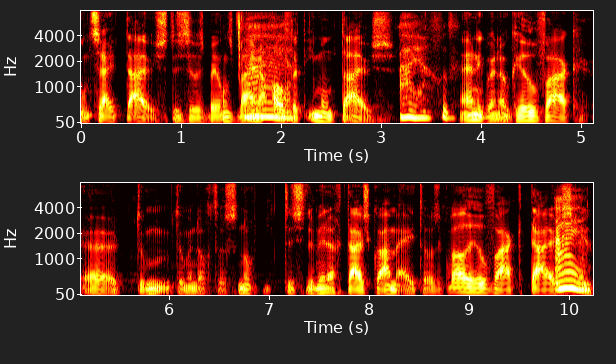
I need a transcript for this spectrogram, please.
komt zij thuis. Dus er is bij ons bijna Ah, ja. altijd iemand thuis. Ah ja, goed. En ik ben ook heel vaak, eh, toen, toen mijn dochters nog tussen de middag thuis kwamen eten, was ik wel heel vaak thuis. Ah, ja. En,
